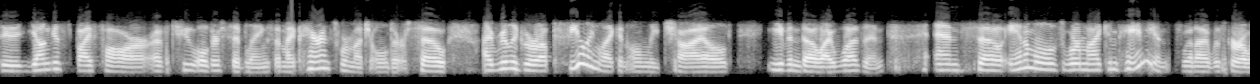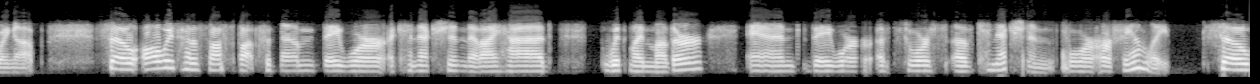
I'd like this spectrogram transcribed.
the youngest by far of two older siblings, and my parents were much older. So I really grew up feeling like an only child, even though I wasn't. And so animals were my companions when I was growing up. So always had a soft spot for them. They were a connection that I had with my mother and they were a source of connection for our family. So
